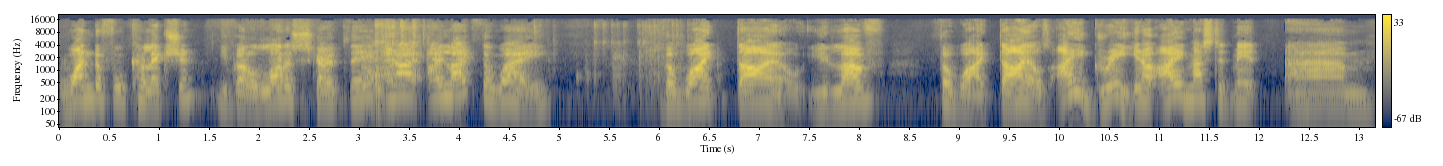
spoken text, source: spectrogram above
wonderful collection. You've got a lot of scope there, and I, I like the way the white dial. You love the white dials. I agree. You know, I must admit, um,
